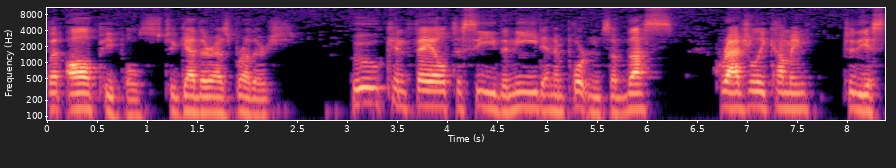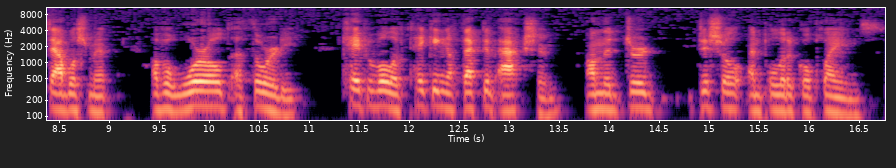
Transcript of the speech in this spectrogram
but all peoples together as brothers. Who can fail to see the need and importance of thus gradually coming to the establishment of a world authority capable of taking effective action on the judicial and political planes?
